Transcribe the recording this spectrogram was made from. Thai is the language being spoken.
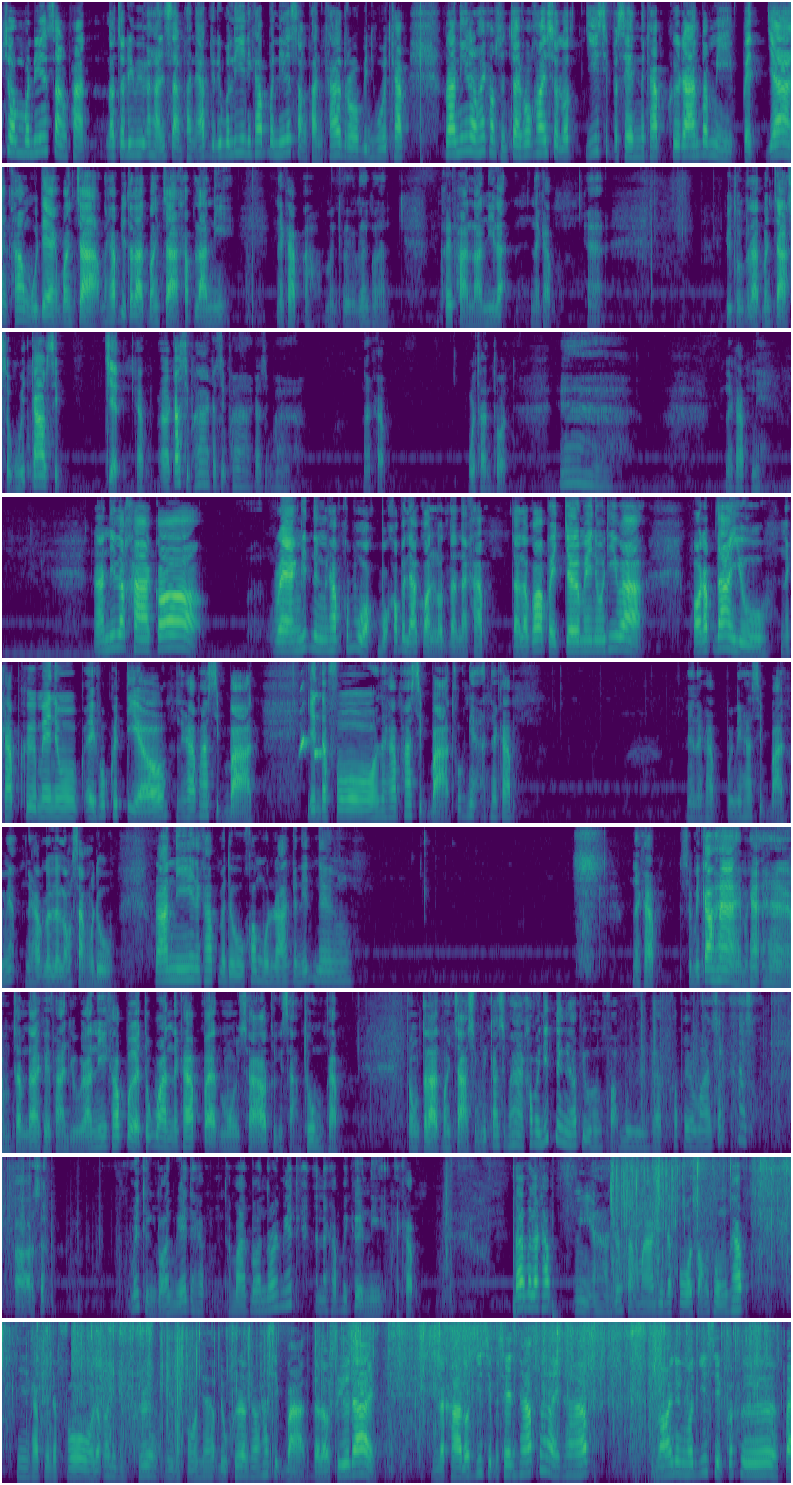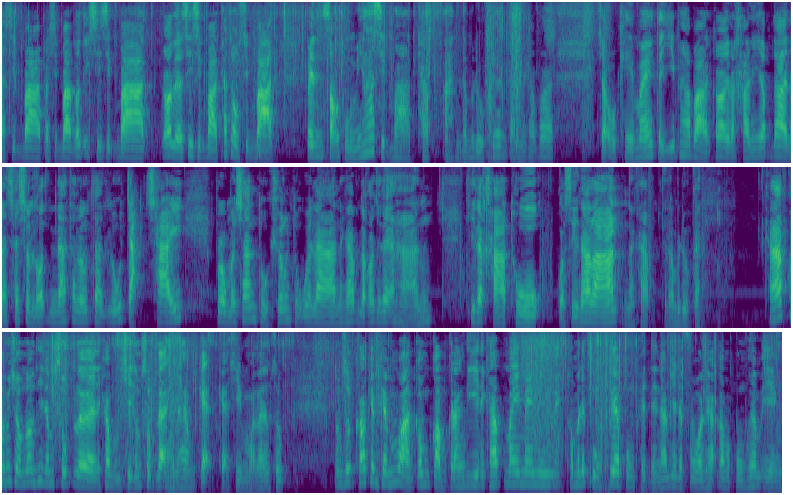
ผู้ชมวันนี้สั่งผ่านเราจะรีวิวอาหารที่สั่งผ่านแอป Delivery นะครับ วันนี้ได้สั่งผ่านค่ายโรบินฮูดครับ ร้านนี้เราให้ความสนใจเพราะเขาให้ส่วนลด 20%นะครับ คือร้านบะหมี่เป็ดย่างข้าวหมูแดงบางจากนะครับ อยู่ตลาดบางจากครับร้านนี้นะครับอ้าวมันเกิดเรื่องคนนั้นเคยผ่านร้านนี้ละนะครับอ่าอยู่ตรงตลาดบางจากสุขุมวิท 97 ครับเอ่อ95 95 95 นะครับโอ้ทันโทษนะครับนี่ ร้านนี้ราคาก็แรงนิดนึงนะครับเขาบวกบวกเข้าไปแล้วก่อนลดแล้วนะครับ แต่เราก็ไปเจอเมนูที่ว่าพอรับได้อยู่นะครับ คือเมนูไอ้พวกก๋วยเตี๋ยวนะครับห้าสิบบาท เย็นตาโฟนะครับห้าสิบบาทพวกเนี้ยนะครับเนี่ยนะครับพวกนี้ห้าสิบบาทพวกเนี้ยนะครับเราเลยลองสั่งมาดู ร้านนี้นะครับมาดูข้อมูลร้านกันนิดนึงนะครับ สมิเก้าห้าเห็นไหมครับผมจำได้เคยผ่านอยู่ร้านนี้เขาเปิดทุกวันนะครับ8โมงเช้าถึง3ทุ่มครับ ตรงตลาดบางจากสุขุมวิท95เข้าไปนิดนึงครับ อยู่ทางขวามือครับ เข้าไปประมาณสักห้าเอ่อสักไม่ถึงร้อยเมตรนะครับประมาณประมาณร้อยเมตรนะครับ ไม่เกินนี้นะครับ ได้มาแล้วครับนี่อาหารที่สั่งมาเย็นตาโฟสองถุงครับนี่ครับเย็นตาโฟแล้วก็นี่เป็นเครื่องเย็นตาโฟนะครับดูเครื่องเขา50บาท แต่เราซื้อได้ราคาลด 20%ครับ เท่าไหร่ครับ ร้อยหนึ่งลดยี่สิบก็คือ 80 บาท 80 บาทลดอีก 40 บาท ก็เหลือ 40 บาทค่าส่ง10 บาท เป็น 2 ถุงนี้50 บาทครับอะเดี๋ยวมาดูเครื่องกันนะครับว่าจะโอเคไหมแต่ 25 บาทก็ราคานี้รับได้นะใช้ส่วนลดนะ ถ้าเรารู้จักรู้จักใช้โปรโมชั่นถูกช่วงถูกเวลานะครับเราก็จะได้อาหารที่ราคาถูกกว่าซื้อหน้าร้านนะครับเดี๋ยวเรามาดูกันครับคุณผู้ชมเริ่มที่น้ำซุปเลยนะครับผมชิมน้ำซุปแล้วเห็นไหมครับผมแกะแกะชิมหมดแล้วน้ำซุป น้ำซุปเขาเค็มๆหวานกลมกล่อมกำลังดีนะครับไม่ไม่มีเขาไม่ได้ปรุงเปรี้ยวปรุงเผ็ดในน้ำเย็นตาโฟนะครับเรามาปรุงเพิ่มเอง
